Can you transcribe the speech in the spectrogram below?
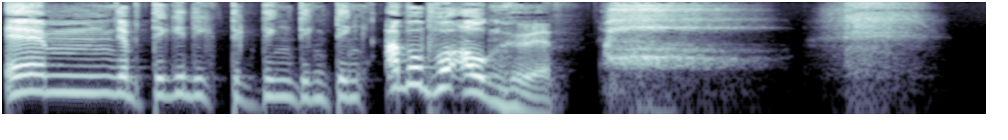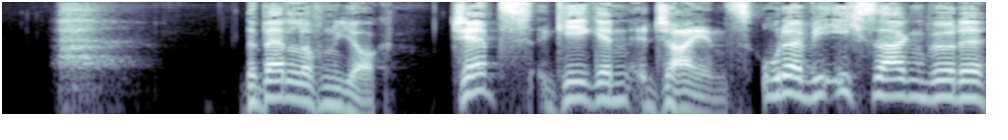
Ähm, ding, ding, ding, ding, ding, ding. Apropos Augenhöhe. The Battle of New York. Jets gegen Giants. Oder wie ich sagen würde,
